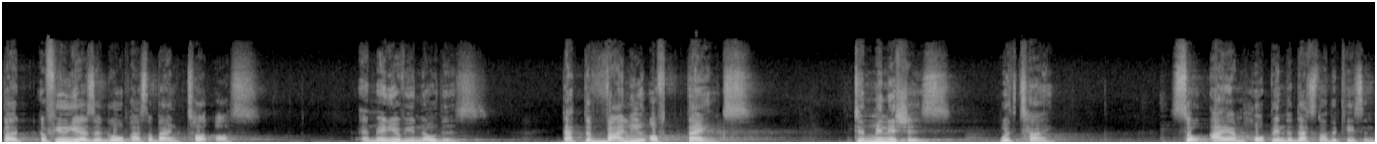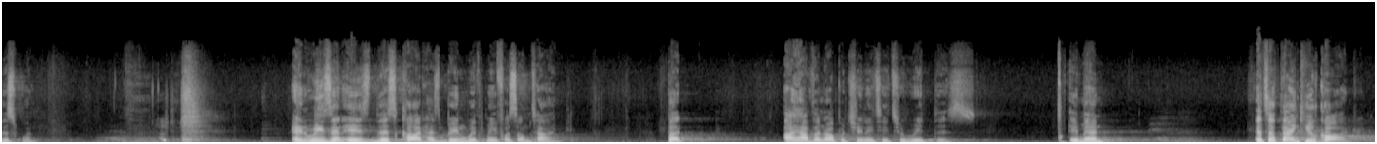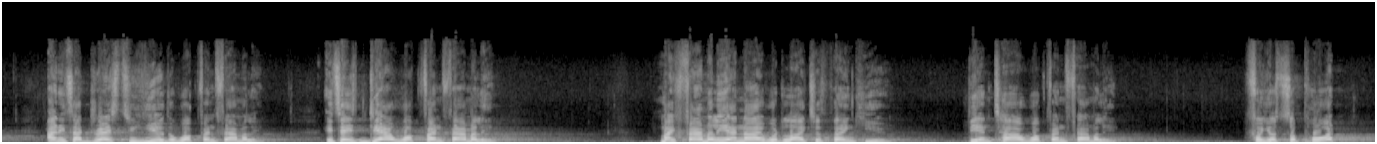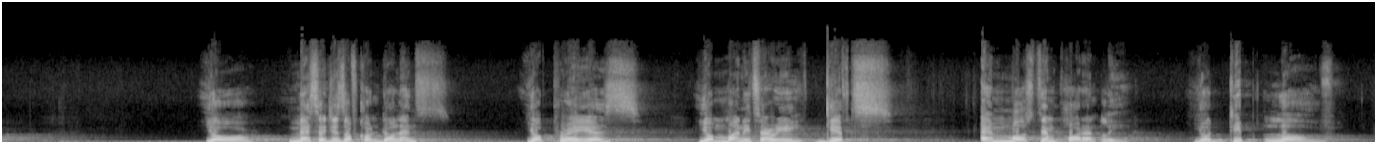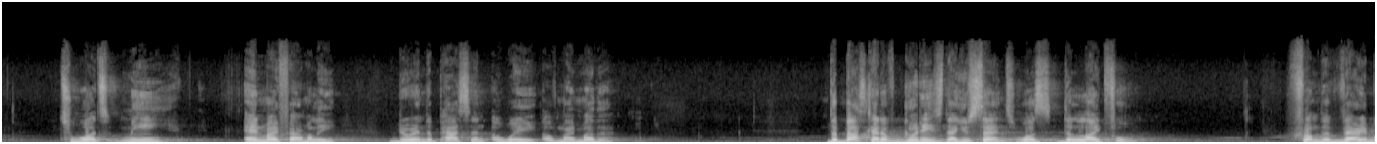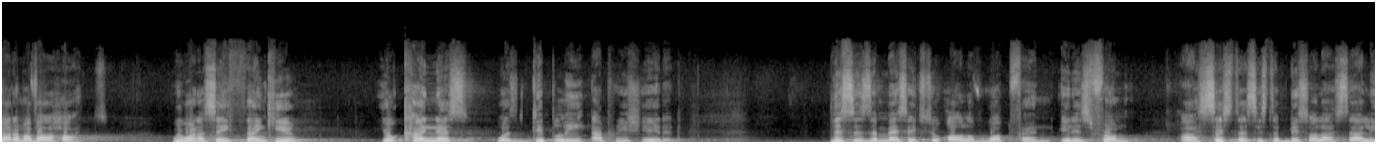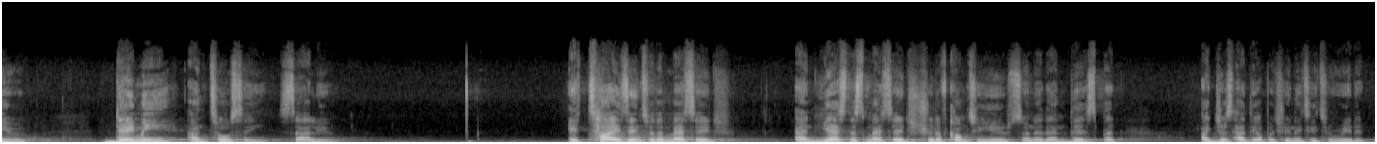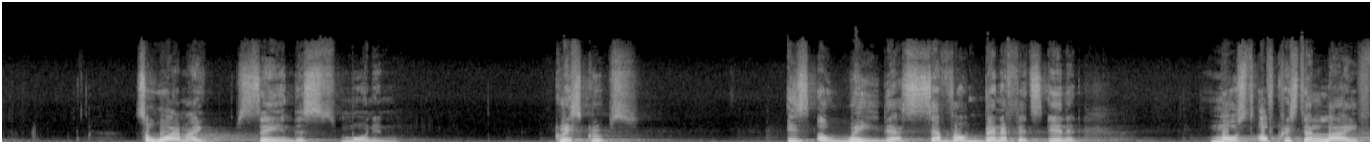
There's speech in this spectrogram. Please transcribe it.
But a few years ago, Pastor Bank taught us, and many of you know this, that the value of thanks diminishes with time. So I am hoping that that's not the case in this one. and reason is this card has been with me for some time. But I have an opportunity to read this. Amen? It's a thank you card. And it's addressed to you, the Walkfan family. It says, Dear Walkfan family, my family and I would like to thank you, the entire Walkfan family, for your support your messages of condolence, your prayers, your monetary gifts, and most importantly, your deep love towards me and my family during the passing away of my mother. The basket of goodies that you sent was delightful. From the very bottom of our heart, we want to say thank you. Your kindness was deeply appreciated. This is a message to all of WOKFAN. It is from our sister, Sister Bisola Saliu, Demi, and Tosin Saliu. It ties into the message, and yes, this message should have come to you sooner than this, but I just had the opportunity to read it. So, what am I saying this morning? Grace groups is a way, there are several benefits in it. Most of Christian life,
